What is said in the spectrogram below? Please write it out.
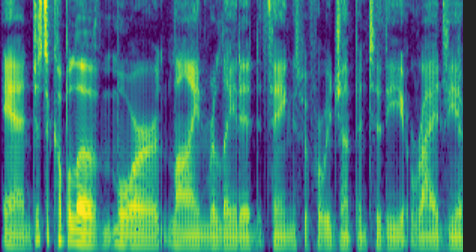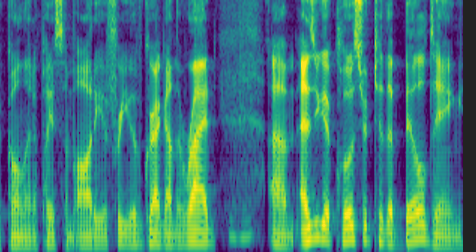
And just a couple of more line related things before we jump into the ride vehicle and I play some audio for you of Greg on the ride. Um, as you get closer to the building,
